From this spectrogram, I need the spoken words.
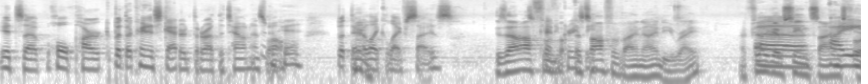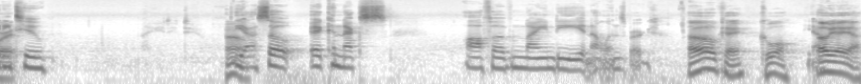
it's a whole park, but they're kind of scattered throughout the town as well. Okay. But they're like life size. Is that off kinda of? It's off of I ninety, right? I feel like I've seen signs I for eighty it. two. Oh. Yeah, so it connects off of ninety in Ellensburg. Oh, okay, cool. Yeah. Oh yeah, yeah.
